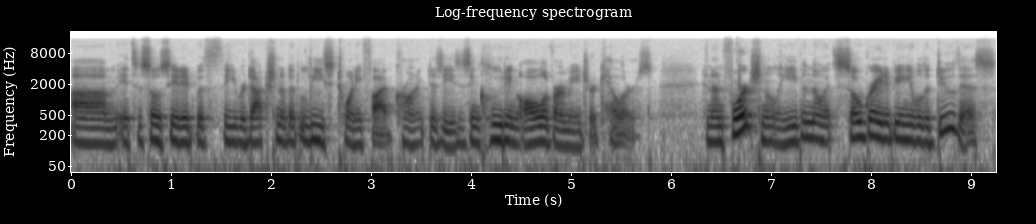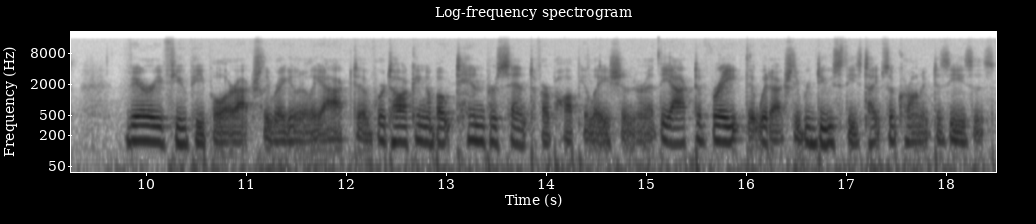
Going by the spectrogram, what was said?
Um, it's associated with the reduction of at least 25 chronic diseases, including all of our major killers. And unfortunately, even though it's so great at being able to do this, very few people are actually regularly active. We're talking about 10% of our population are at the active rate that would actually reduce these types of chronic diseases.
